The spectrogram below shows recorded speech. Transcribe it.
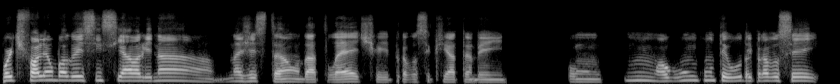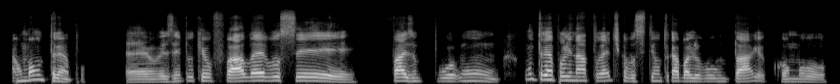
portfólio é um bagulho essencial ali na, na gestão da Atlética e para você criar também um, um, algum conteúdo aí para você arrumar um trampo. É, um exemplo que eu falo é você faz um, um, um trampo ali na Atlética, você tem um trabalho voluntário como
